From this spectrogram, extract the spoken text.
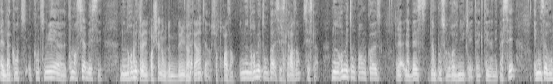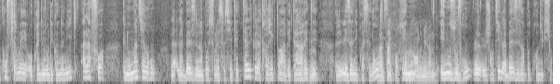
elle va continuer, à commencer à baisser. Nous ne remettons l'année prochaine, donc 2021, sur 3 ans. Nous ne remettons pas, c'est cela, c'est cela. Nous ne remettons pas en cause la, baisse d'impôt sur le revenu qui a été actée l'année passée, et nous avons confirmé auprès du monde économique à la fois que nous maintiendrons la, baisse de l'impôt sur les sociétés telle que la trajectoire avait été arrêtée mm. euh, les années précédentes. 25% en 2022. Et nous ouvrons le, chantier de la baisse des impôts de production.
